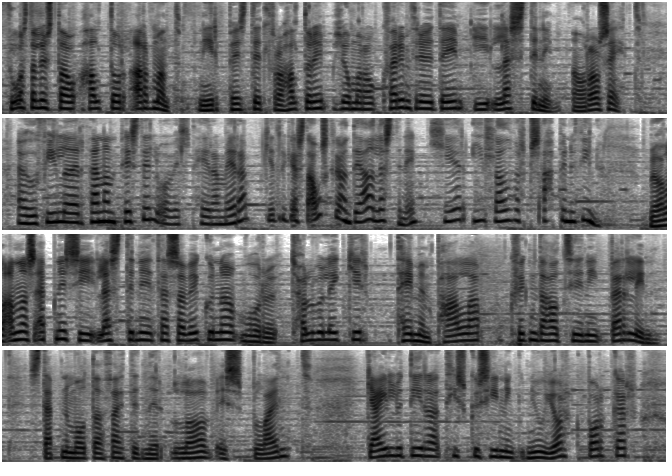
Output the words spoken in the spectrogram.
Þú varst að hlusta á Haldur Armand, nýr pistill frá Halduri, hljómar á hverjum þriðu degi í lestinni á Rás 1. Ef þú fílaðir þennan pistil og vilt heyra meira, getur gerst áskrifandi að lestinni hér í hlaðvarpsappinu þínu. Meðal annars efnis í lestinni þessa vikuna voru tölvuleikir, Teimin Pala, kvikmyndaháttíðin í Berlín, stefnumóta þættirnir Love is Blind, gæludýra tískusýning New York borgar og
